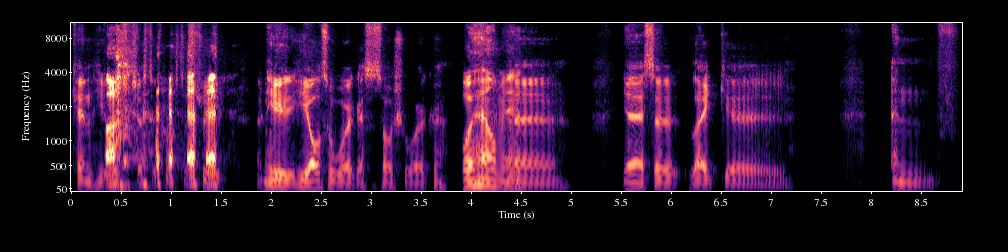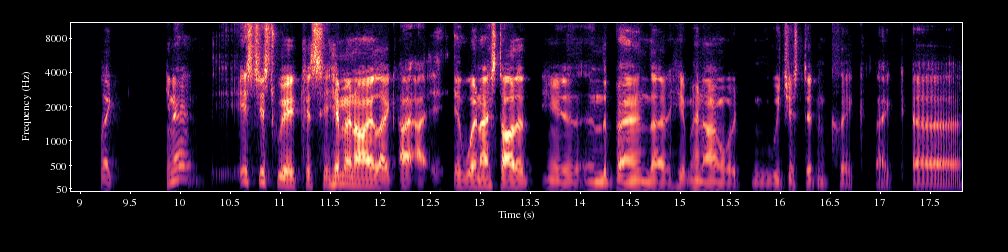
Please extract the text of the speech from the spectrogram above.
ken. He lives just across the street. And he he also work as a social worker. Well, man, uh yeah so like uh and like you know it's just weird because him and i like I, I when i started you know in the band that him and i would we just didn't click. Like uh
